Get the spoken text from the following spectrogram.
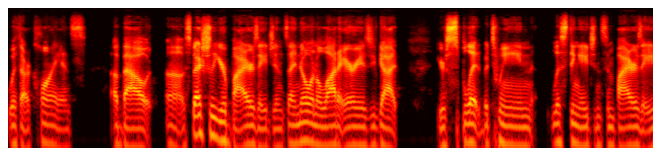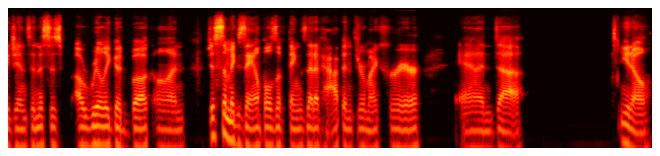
with our clients about, uh, especially your buyers agents. I know in a lot of areas you've got you're split between listing agents and buyers agents and this is a really good book on just some examples of things that have happened through my career and uh, you know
